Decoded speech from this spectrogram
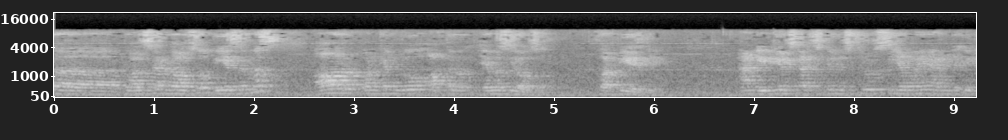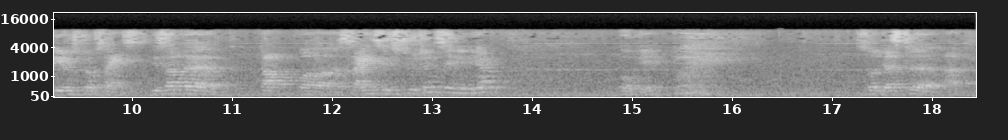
uh, 12th standard also, BSMS, or one can go after MSc also for PhD. And Indian Statistical Institute, CMI, and Indian Institute of Science. These are the top uh, science institutions in India. Okay. So just uh,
